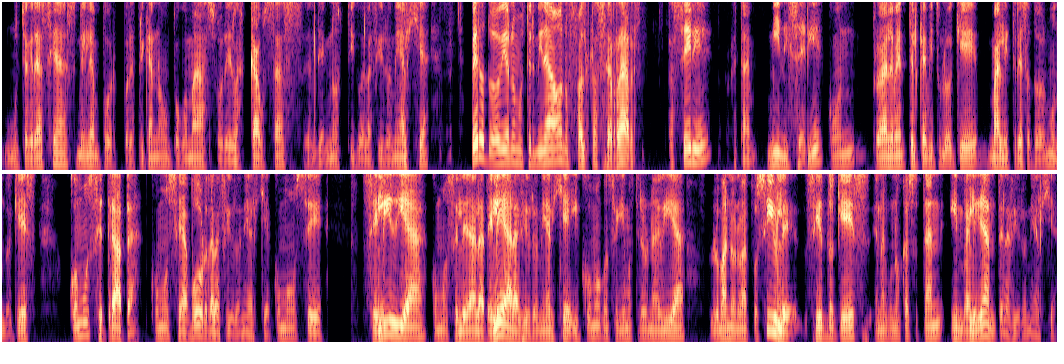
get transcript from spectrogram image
Muchas gracias, Milan, por, por explicarnos un poco más sobre las causas, el diagnóstico de la fibromialgia, pero todavía no hemos terminado, nos falta cerrar esta serie, esta miniserie, con probablemente el capítulo que más le interesa a todo el mundo, que es cómo se trata, cómo se aborda la fibromialgia, cómo se, se lidia, cómo se le da la pelea a la fibromialgia y cómo conseguimos tener una vida lo más normal posible, siendo que es en algunos casos tan invalidante la fibromialgia.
